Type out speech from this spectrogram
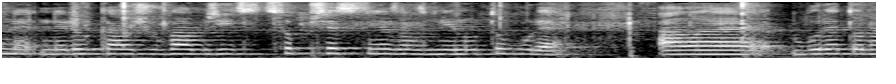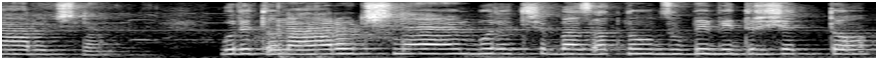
ne, nedokážu vám říct, co přesně za změnu to bude, ale bude to náročné. Bude to náročné, bude třeba zatnout zuby, vydržet to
